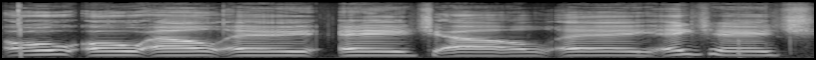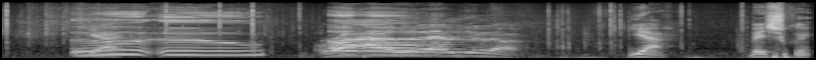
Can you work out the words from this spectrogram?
O O L A H L A H H. Ooh Yeah. ooh. Yeah, basically.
